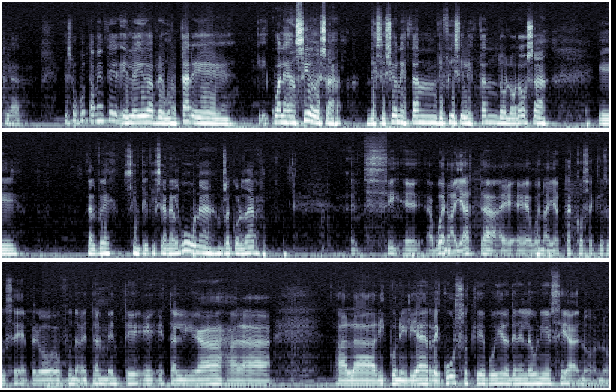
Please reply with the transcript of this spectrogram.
Claro. Eso justamente le iba a preguntar eh, cuáles han sido esas decisiones tan difíciles, tan dolorosas, eh, tal vez sintetizar algunas, recordar. Sí, eh, bueno, hay harta, bueno, hay hartas cosas que suceden, pero fundamentalmente están ligadas a la, disponibilidad de recursos que pudiera tener la universidad. No, no,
